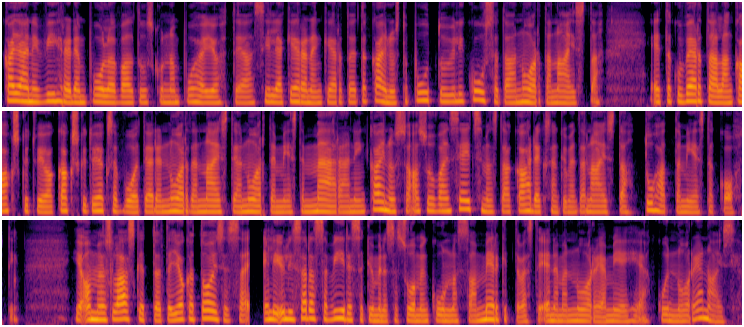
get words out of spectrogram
Kajaanin vihreiden puoluevaltuuskunnan puheenjohtaja Silja Keränen kertoi, että Kainusta puuttuu yli 600 nuorta naista. Että kun vertaillaan 20-29-vuotiaiden nuorten naisten ja nuorten miesten määrää, niin Kainussa asuu vain 780 naista tuhatta miestä kohti. Ja on myös laskettu, että joka toisessa, eli yli 150 Suomen kunnassa on merkittävästi enemmän nuoria miehiä kuin nuoria naisia.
